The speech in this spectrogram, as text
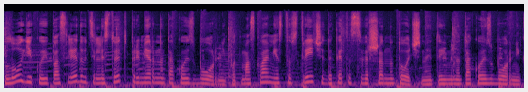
логику и последовательность, то это примерно такой сборник. Вот Москва место встречи, так это совершенно точно. Это именно такой сборник.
